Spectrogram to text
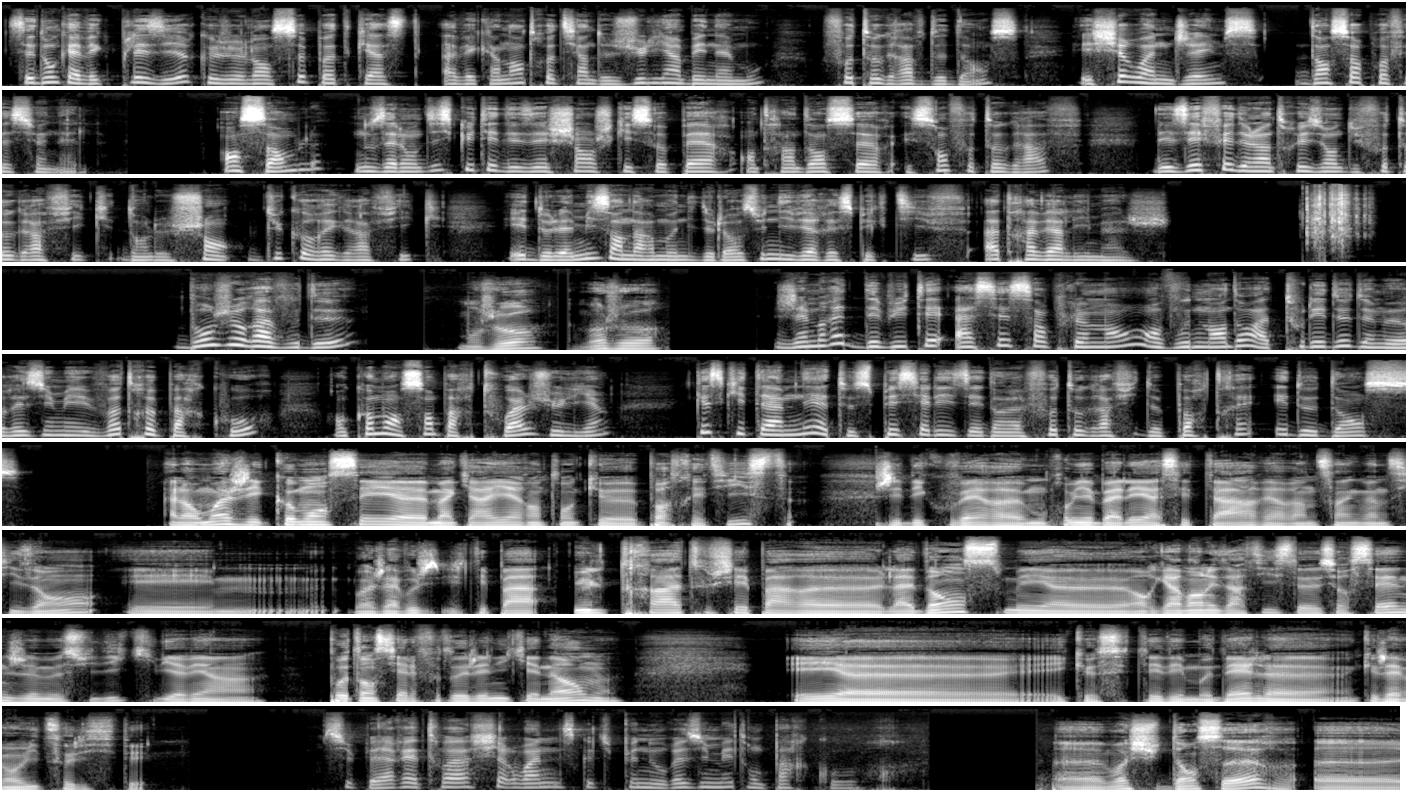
C'est donc avec plaisir que je lance ce podcast avec un entretien de Julien Benamou, photographe de danse, et Shirwan James, danseur professionnel. Ensemble, nous allons discuter des échanges qui s'opèrent entre un danseur et son photographe, des effets de l'intrusion du photographique dans le champ du chorégraphique et de la mise en harmonie de leurs univers respectifs à travers l'image. Bonjour à vous deux. Bonjour. Bonjour. J'aimerais débuter assez simplement en vous demandant à tous les deux de me résumer votre parcours, en commençant par toi, Julien. Qu'est-ce qui t'a amené à te spécialiser dans la photographie de portrait et de danse? Alors moi, j'ai commencé euh, ma carrière en tant que portraitiste. J'ai découvert euh, mon premier ballet assez tard, vers 25-26 ans, et bon, j'avoue, j'étais pas ultra touché par euh, la danse, mais en regardant les artistes sur scène, je me suis dit qu'il y avait un, potentiel photogénique énorme et, euh, et que c'était des modèles euh, que j'avais envie de solliciter. Super. Et toi, Shirwan, est-ce que tu peux nous résumer ton parcours? Euh, Moi, je suis danseur.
